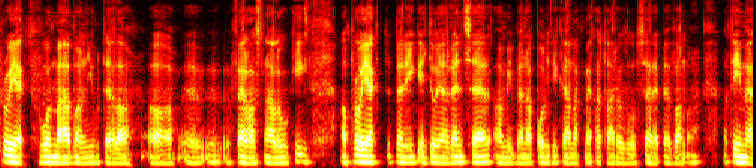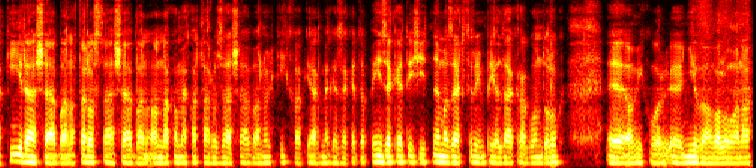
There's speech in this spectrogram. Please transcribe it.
projekt formában jut el a, a felhasználókig, a projekt pedig egy olyan rendszer, amiben a politikának meghatározó szerepe van a, a témák kiírásában, a felosztásában, annak a meghatározásában, hogy kik kapják meg ezeket a pénzeket, és itt nem az extrém példákra gondolok, amikor nyilvánvalóan a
